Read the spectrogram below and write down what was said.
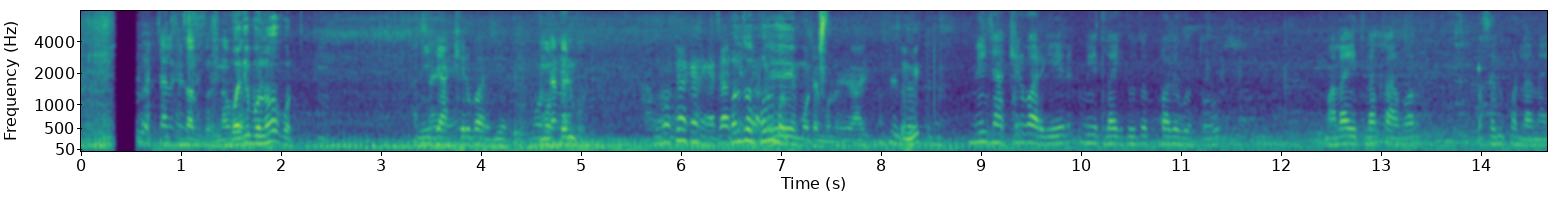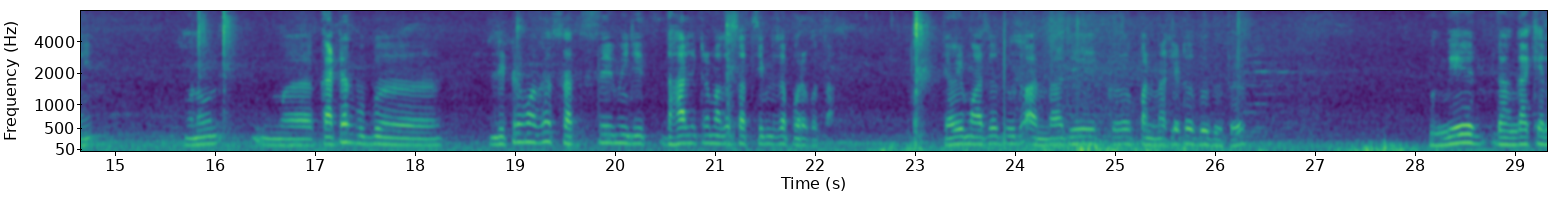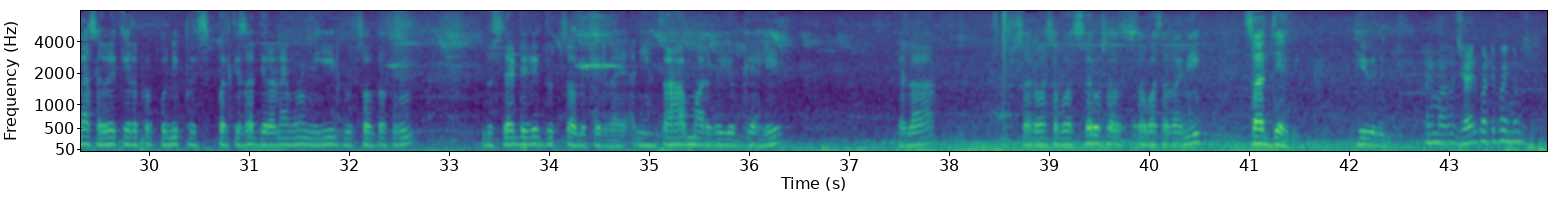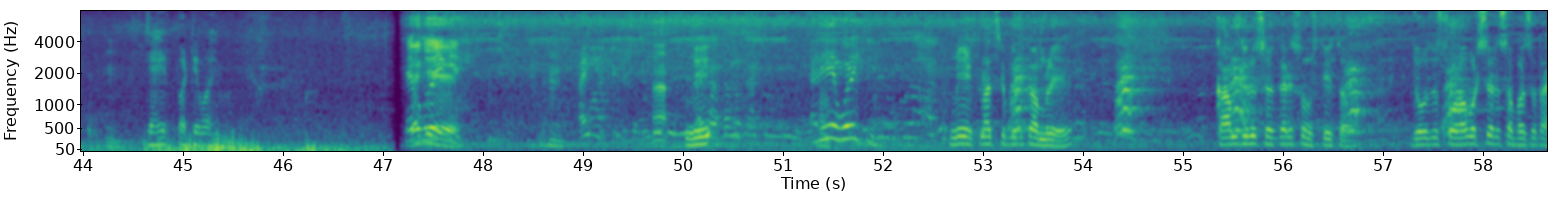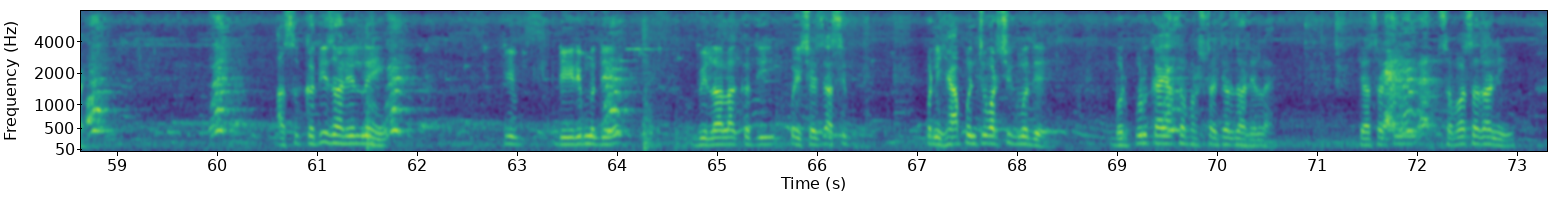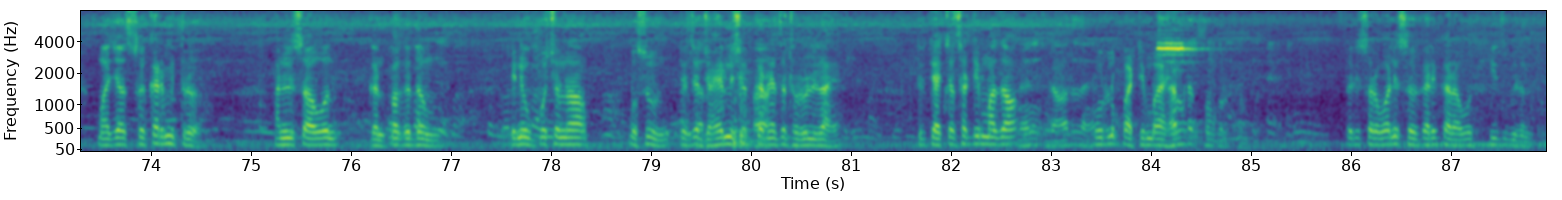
मध्ये बोलू कोण? आणि जाकीर मी जाकीर बारगीर मी इथला एक दूध उत्पादक होतो. मला इथला कारभार पसंत पडला नाही. म्हणून काट्यात लिटर मागं सातशे मिली दहा लिटर मागं सातशे मिलीचा फरक होता. त्यावेळी माझं दूध अंदाजे एक पन्नास लिटर दूध होतं. मग मी दंगा केला सगळं केलं पण कोणी प्रस- प्रतिसाद दिला नाही म्हणून मी दूध संस्था सोडून दुसऱ्या डेअरीत दूध चालू केलेलं आहे. आणि ह्याचा हा मार्ग योग्य आहे. त्याला सर्व सभा सर्व सभासदांनी साथ द्यावी ही विनंती. आणि माझा जाहीर पाठिंबा आहे म्हणजे जाहीर पाठिंबा आहे म्हणून. मी मी एकनाथ श्रीपती कांबळे कामधेनू सहकारी संस्थेचा जवळजवळ सोळा वर्ष सभासद आहे. असं कधी झालेलं नाही की डेअरीमध्ये बिलाला कधी पैशाचे असे पण ह्या पंचवार्षिकमध्ये भरपूर काय असा भ्रष्टाचार झालेला आहे. त्यासाठी सभासदांनी माझ्या सहकारी मित्र अनिल सावंत गणपा कदम यांनी उपोषणा बसून त्यांचा जाहीर निषेध करण्याचं ठरवलेलं आहे. तर त्याच्यासाठी माझा पूर्ण पाठिंबा आहे. तरी सर्वांनी सहकार्य करावं हीच विनंती.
